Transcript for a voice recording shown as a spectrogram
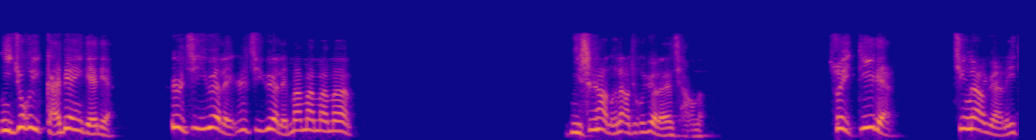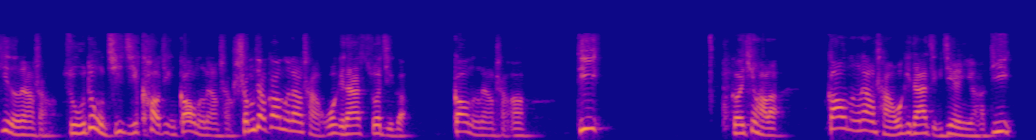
你就会改变一点点，日积月累，日积月累，慢慢慢慢，你身上能量就会越来越强的。所以第一点。尽量远离低能量场，主动积极靠近高能量场。什么叫高能量场？我给大家说几个高能量场啊。第一，各位听好了，高能量场我给大家几个建议啊。第一，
